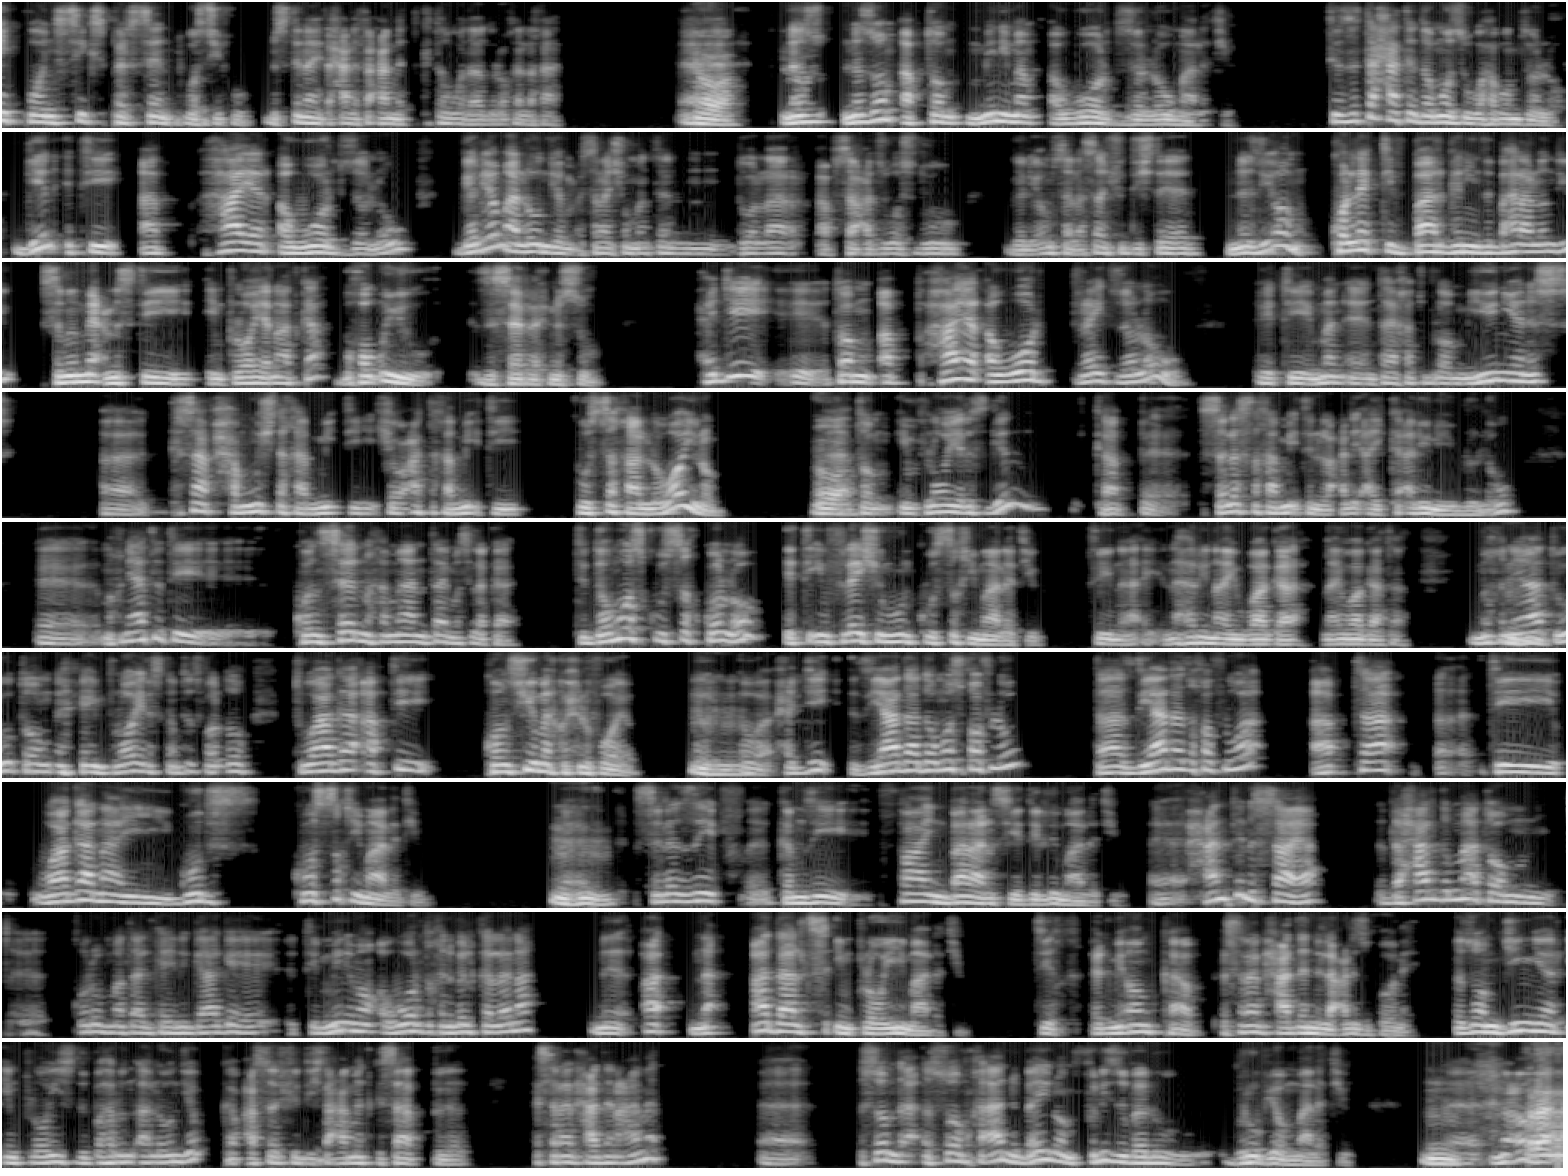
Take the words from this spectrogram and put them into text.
8.6 ፐርሰንት ወሲኹ ምስቲ ናይ ዝሓለፈ ዓመት ክተወዳድሮ ከለኻ ነዞም ኣብቶም ሚኒማም ኣዎርድ ዘለዉ ማለት እዩ እቲ ዝተሓተ ደሞዝ ዝወሃቦም ዘሎ ግን እቲ ኣብ ሃየር ኣዎርድ ዘለው ገሊኦም ኣለው እንድዮም ዕስራን ሸሞንተን ዶላር ኣብ ሰዓት ዝወስዱ ገሊኦም ሰላሳን ሽዱሽተን ነዚኦም ኮሌክቲቭ ባርገኒን ዝበሃል ኣሎ እንድዩ ስምምዕ ምስቲ ኢምፕሎየር ናትካ ብከምኡ እዩ ዝሰርሕ ንሱ ሕጂ እቶም ኣብ ሃየር ኣዎርድ ሬት ዘለው እቲ መን እንታይ ኢካ ትብሎም ዩኒየንስ ክሳብ ሓሙሽተ ካብ ሚእቲ ሸውዓተ ካብ ሚእቲ ክውሰኽ ኣለዎ ኢሎም እቶም ኢምፕሎየርስ ግን ካብ ሰለስተ ካብ ሚእቲ ንላዕሊ ኣይከኣልን እዩ ይብሉ ኣለዉ ምክንያቱ እቲ ኮንሰርን ከማን እንታይ መስለካ እቲ ደሞዝ ክውስኽ ከሎ እቲ ኢንፍሌሽን እውን ክውስኽ እዩ ማለት እዩ እቲ ናህሪ ናይ ዋጋ ናይ ዋጋታት ምክንያቱ እቶም ኢምፕሎየርስ ከምቲ ዝፈልጡ እቲ ዋጋ ኣብቲ ኮንሱመር ክሕልፎ እዮም ሕጂ ዝያዳ ደሞዝ ከፍሉ እታ ዝያዳ ዝኸፍልዋ ኣብታ እቲ ዋጋ ናይ ጉድስ ክውስኽ እዩ ማለት እዩ ስለዚ ከምዚ ፋይን ባላንስ የድሊ ማለት እዩ ሓንቲ ንሳ እያ ድሓር ድማ እቶም ቅሩብ መታን ከይንጋገ እቲ ሚኒማም ኣዎርድ ክንብል ከለና ንኣዳልትስ ኢምፕሎይ ማለት እዩ እቲ ዕድሚኦም ካብ ዕስራን ሓደን ንላዕሊ ዝኾነ እዞም ጂኒየር ኢምፕሎይስ ዝበሃሉ ኣለዉ እንዲዮም ካብ ዓሰርተ ሽዱሽተ ዓመት ክሳብ ዕስራን ሓደን ዓመት እሶም ከኣ ንበይኖም ፍልይ ዝበሉ ግሩብ እዮም ማለት እዩ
